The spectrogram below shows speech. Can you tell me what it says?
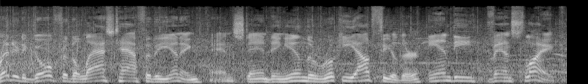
Ready to go for the last half of the inning, and standing in the rookie outfielder, Andy Van Slyke.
